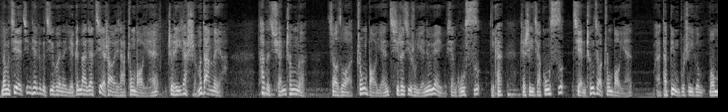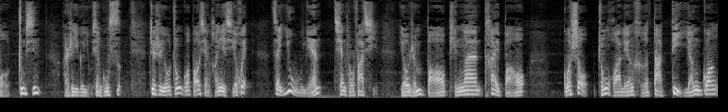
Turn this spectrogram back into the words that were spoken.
那么，借今天这个机会呢，也跟大家介绍一下中保研，这是一家什么单位啊？它的全称呢？叫做中保研汽车技术研究院有限公司。你看，这是一家公司，简称叫中保研，啊，它并不是一个某某中心，而是一个有限公司。这是由中国保险行业协会在一五年牵头发起，由人保、平安、太保、国寿、中华联合、大地、阳光、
